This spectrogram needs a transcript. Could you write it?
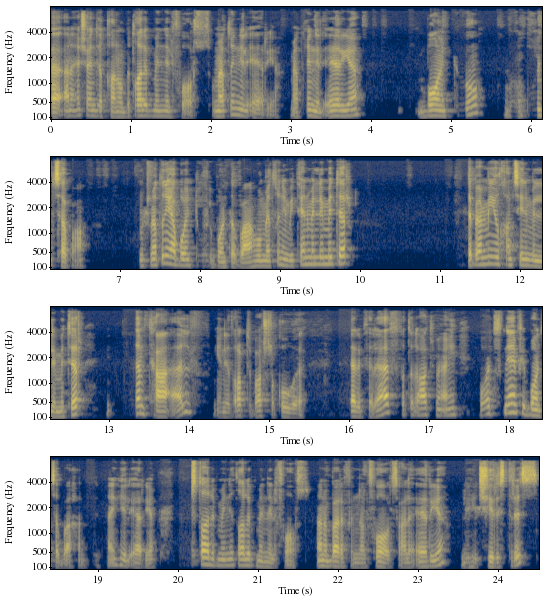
فأنا إيش عندي القانون؟ بطالب مني ال force ومعطيني ال area. معطيني point two point سبعة مش معطيني إياه point two في point هو معطيني ميتين مليمتر. سبعمية وخمسين مليمتر. قسمتها على ألف يعني ضربت بعشرة قوة. سالب ثلاث فطلعت معي point اثنين في point سبعة خمسة هاي هي ال area. إيش طالب مني؟ طالب مني ال force. أنا بعرف إن ال force على area اللي هي shear stress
